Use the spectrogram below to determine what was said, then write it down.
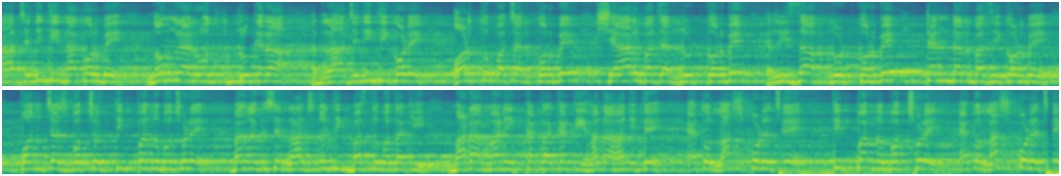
রাজনীতি না করবে, নোংরা লোকেরা রাজনীতি করে অর্থ পাচার করবে, শেয়ার বাজার লুট করবে, রিজার্ভ লুট করবে টেন্ডারবাজি করবে। পঞ্চাশ বছর, তিপ্পান্ন বছরে বাংলাদেশের রাজনৈতিক বাস্তবতা কি? মারামারি, কাটাকাটি, হানাহানিতে এত লাশ পড়েছে, তিপ্পান্ন বছরে এত লাশ পড়েছে,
